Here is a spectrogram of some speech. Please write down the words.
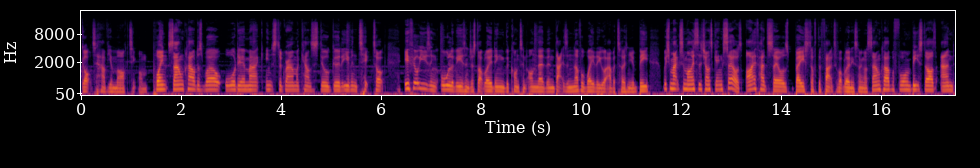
got to have your marketing on point. SoundCloud as well, Audiomack, Instagram accounts are still good, even TikTok. If you're using all of these and just uploading the content on there, then that is another way that you're advertising your beat, which maximizes the chance of getting sales. I've had sales based off the fact of uploading something on SoundCloud before on BeatStars and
